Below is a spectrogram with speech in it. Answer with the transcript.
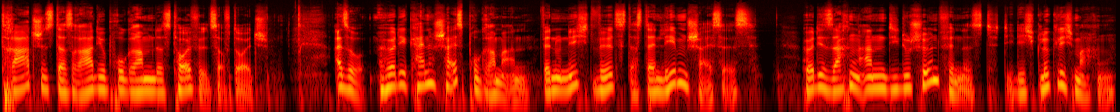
Tratsch ist das Radioprogramm des Teufels auf Deutsch. Also, hör dir keine Scheißprogramme an, wenn du nicht willst, dass dein Leben scheiße ist. Hör dir Sachen an, die du schön findest, die dich glücklich machen.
